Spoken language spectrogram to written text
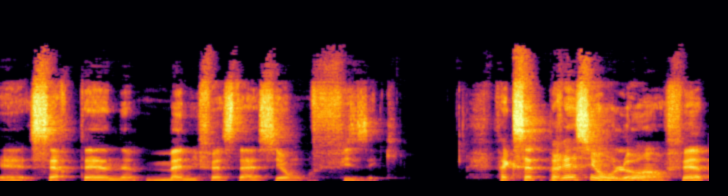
euh, certaines manifestations physiques. Fait cette pression-là, en fait,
